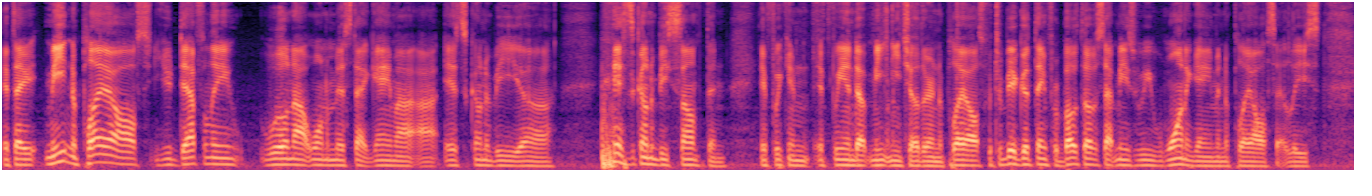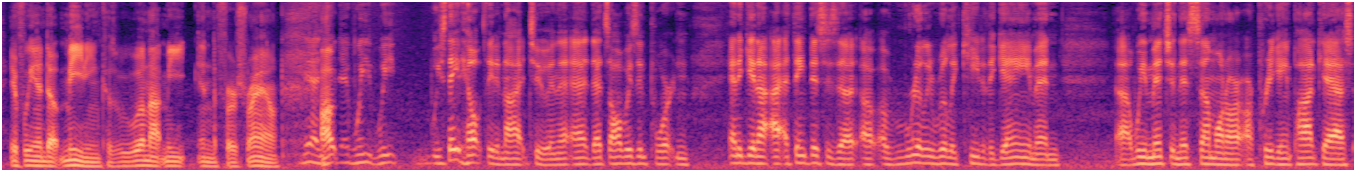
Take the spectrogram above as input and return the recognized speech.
if they meet in the playoffs, you definitely will not want to miss that game. I, I, it's going to be. Uh, it's going to be something if we can if we end up meeting each other in the playoffs, which would be a good thing for both of us. That means we won a game in the playoffs at least if we end up meeting because we will not meet in the first round. Yeah, I'll, we we we stayed healthy tonight too, and that, that's always important. And again, I, I think this is a, a, really really key to the game and. Uh, we mentioned this some on our, our pregame podcast.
